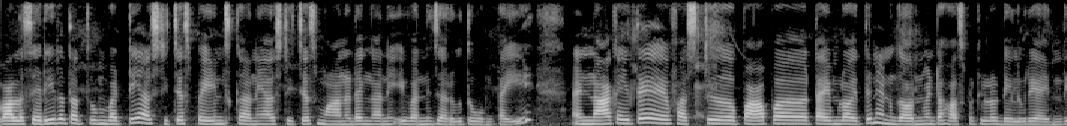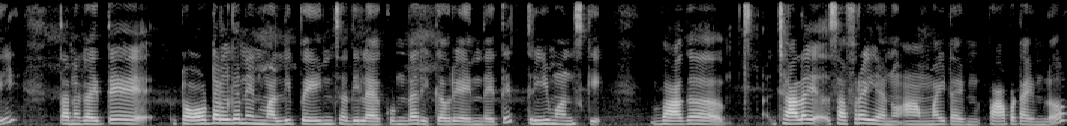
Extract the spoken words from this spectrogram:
వాళ్ళ శరీర తత్వం బట్టి ఆ స్టిచెస్ పెయిన్స్ కానీ ఆ స్టిచెస్ మానడం కానీ ఇవన్నీ జరుగుతూ ఉంటాయి. అండ్ నాకైతే ఫస్ట్ పాప టైంలో అయితే నేను గవర్నమెంట్ హాస్పిటల్లో డెలివరీ అయింది. తనకైతే టోటల్గా నేను మళ్ళీ పెయిన్స్ అది లేకుండా రికవరీ అయింది అయితే త్రీ మంత్స్కి. బాగా చాలా సఫర్ అయ్యాను ఆ అమ్మాయి టైం పాప టైంలో.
